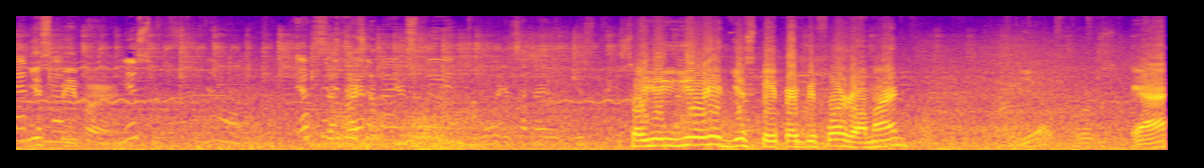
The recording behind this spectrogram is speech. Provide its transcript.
can't Newspaper. remember- News. No. It's a kind of newspaper. No, it's a kind of newspaper. So you you read newspaper before, Roman? Yeah, of course. Yeah.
